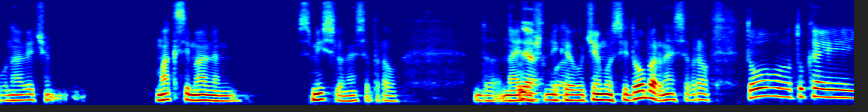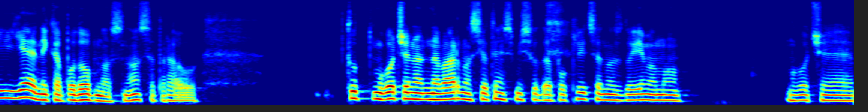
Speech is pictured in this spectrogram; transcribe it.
v največjem, maksimalnem smislu, ne, se pravi, da najdeš ja, nekaj, v čemu si dober. Ne, pravi, to tukaj je neka podobnost. No, pravi, tudi mogoče nevarnost je v tem smislu, da poklicenost dojemamo mogoče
